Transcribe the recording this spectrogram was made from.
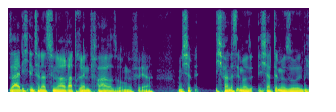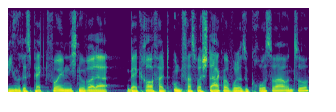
seit ich international Radrennen fahre, so ungefähr. Und ich, hab, ich fand das immer, ich hatte immer so einen riesen Respekt vor ihm, nicht nur, weil er bergauf halt unfassbar stark war, obwohl er so groß war und so,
